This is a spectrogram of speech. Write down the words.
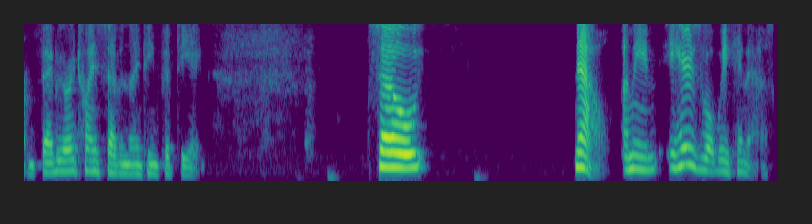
from February 27, 1958. So now, I mean, here's what we can ask.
